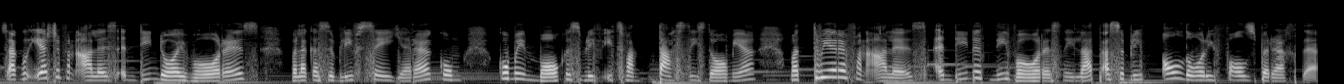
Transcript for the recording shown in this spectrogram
So ek wil eers van alles, indien daai waar is, wil ek asseblief sê, Here, kom kom en maak asseblief iets fantasties daarmee. Maar tweede van alles, indien dit nie waar is nie, laat asseblief al daardie vals berigte,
